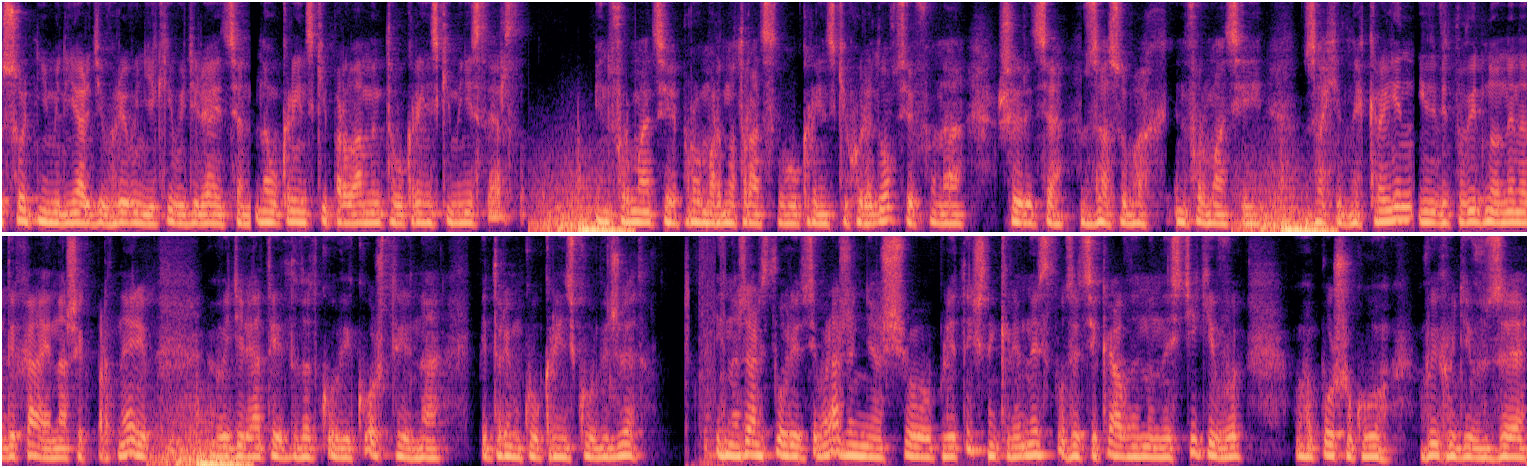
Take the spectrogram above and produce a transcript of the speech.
сотні мільярдів гривень, які виділяються на український парламент та українське міністерство? Інформація про марнотратство українських урядовців вона шириться в засобах інформації західних країн і відповідно не надихає наших партнерів виділяти додаткові кошти на підтримку українського бюджету. І, на жаль, створюється враження, що політичне керівництво зацікавлено не стільки в пошуку виходів з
